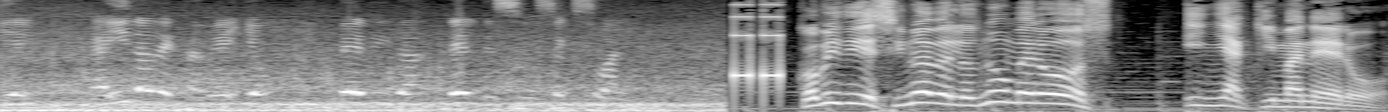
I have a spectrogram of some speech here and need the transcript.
piel, caída de cabello y pérdida del deseo sexual. COVID-19, los números, Iñaki Manero.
